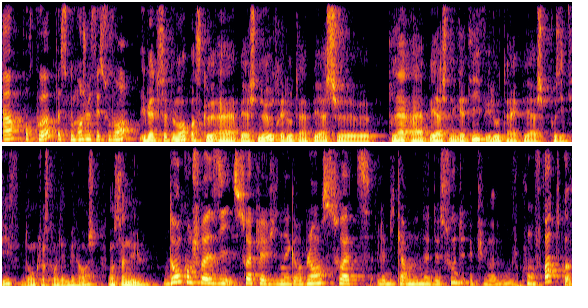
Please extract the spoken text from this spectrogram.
Ah, pourquoi? Parce que moi je le fais souvent. Eh bien, tout simplement parce que un a un pH neutre et l'autre a un pH. euh, l'un a un pH négatif et l'autre a un pH positif, donc lorsqu'on les mélange, on s'annule. Donc on choisit soit le vinaigre blanc, soit le bicarbonate de soude, et puis bah, du coup on frotte quoi.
